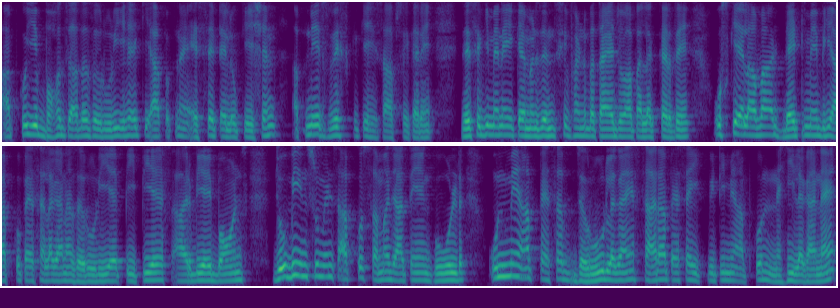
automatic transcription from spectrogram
आपको ये बहुत ज़्यादा ज़रूरी है कि आप अपना एसेट एलोकेशन अपने रिस्क के हिसाब से करें। जैसे कि मैंने एक एमरजेंसी फंड बताया जो आप अलग कर दें, उसके अलावा डेट में भी आपको पैसा लगाना ज़रूरी है पीपीएफ RBI bonds जो भी इंस्ट्रूमेंट्स आपको समझ आते हैं गोल्ड उनमें आप पैसा ज़रूर लगाएँ। सारा पैसा इक्विटी में आपको नहीं लगाना है।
